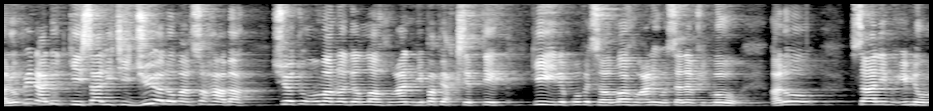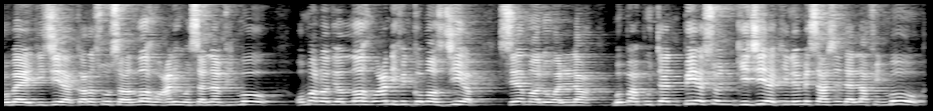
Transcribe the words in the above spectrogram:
Alors, peine à doute qui ça, dit Dieu, le man sahaba, surtout Omar radiallahu anhu n'est pas pu accepter qui le prophète sallallahu alayhi wa sallam fin mot. Alors, Salim ibn Ubayd dit que Rasul sallallahu alayhi wa sallam fin mot. Omar radiallahu anhu fin commence dire c'est malo Allah. Mais pas pour personne qui dit qu'il le messager d'Allah fin mot,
